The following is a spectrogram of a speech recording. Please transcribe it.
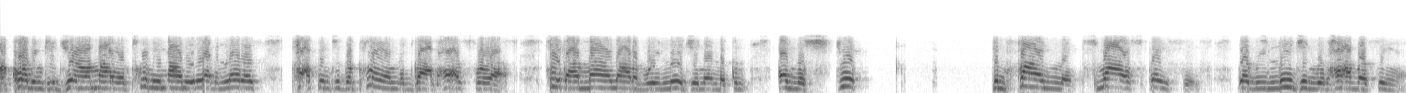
according to Jeremiah 29 11, let us tap into the plan that God has for us. Take our mind out of religion and the, and the strict confinement, small spaces that religion would have us in.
